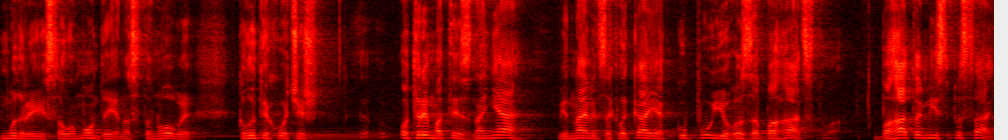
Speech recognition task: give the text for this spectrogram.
мудрий Соломон дає настанови, коли ти хочеш отримати знання, він навіть закликає купуй його за багатство. Багато місць писань.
